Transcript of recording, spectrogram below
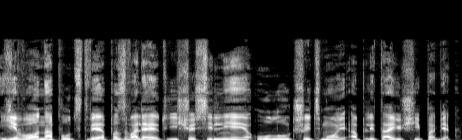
Его напутствия позволяют еще сильнее улучшить мой оплетающий побег.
